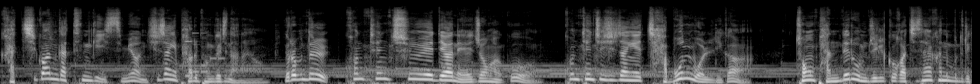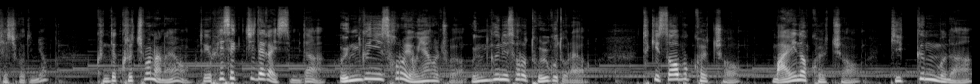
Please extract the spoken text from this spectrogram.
가치관 같은 게 있으면 시장이 바로 병되진 않아요. 여러분들 콘텐츠에 대한 애정하고 콘텐츠 시장의 자본 원리가 정반대로 움직일 것 같이 생각하는 분들이 계시거든요. 근데 그렇지만 않아요. 되게 회색지대가 있습니다. 은근히 서로 영향을 줘요. 은근히 서로 돌고 돌아요. 특히 서브컬처, 마이너 컬처, B급 문화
